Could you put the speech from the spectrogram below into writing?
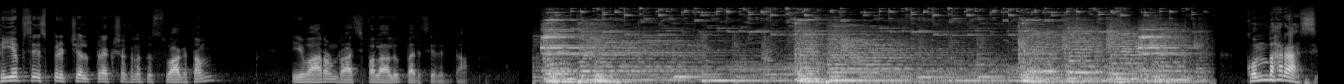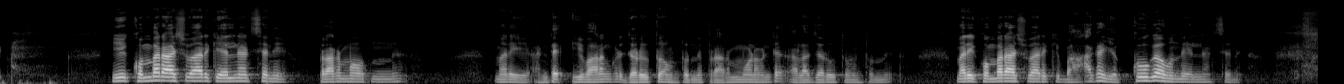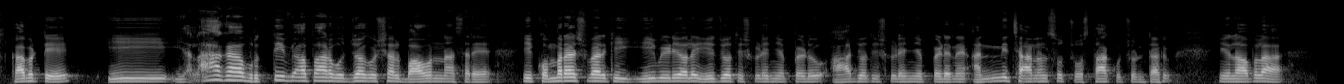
TFC spiritual ప్రేక్షకులకు స్వాగతం. ఈ వారం రాశి ఫలాలు పరిశీలిద్దాం. కుంభరాశి. ఈ కుంభరాశి వారికి ఏలినట్స్ అని ప్రారంభమవుతుంది. మరి అంటే ఈ వారం కూడా జరుగుతూ ఉంటుంది. ప్రారంభం అవడం అంటే అలా జరుగుతూ ఉంటుంది. మరి కుంభరాశి వారికి బాగా ఎక్కువగా ఉంది ఏలినట్స్ అని కాబట్టి ఈ ఎలాగా వృత్తి వ్యాపార ఉద్యోగ విషయాలు బాగున్నా సరే ఈ కుంభరాశి వారికి ఈ వీడియోలో ఈ జ్యోతిష్కుడు ఏం చెప్పాడు ఆ జ్యోతిష్కుడు ఏం చెప్పాడనే అన్ని ఛానల్స్ చూస్తా కూర్చుంటారు. ఈ లోపల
